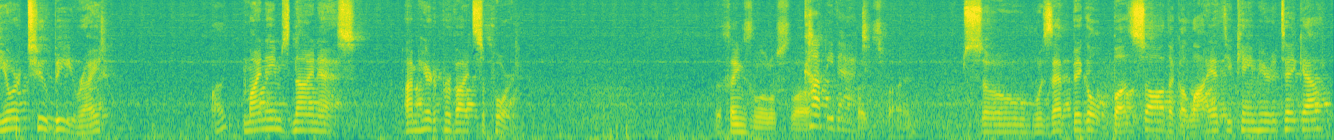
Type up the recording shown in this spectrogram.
You're 2B, right? What? My name's 9S. I'm here to provide support. The thing's a little slow. Copy that. That's fine. So, was that big old buzzsaw the Goliath you came here to take out?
